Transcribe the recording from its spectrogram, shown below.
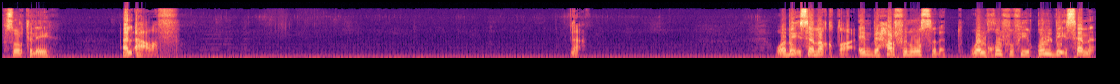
في سورة الإيه؟ الأعراف. نعم. وبئس مقطع. إن بحرف وصلت. والخلف في قل بئس ما.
